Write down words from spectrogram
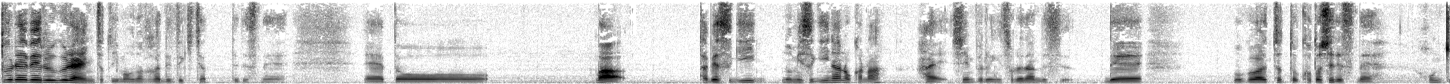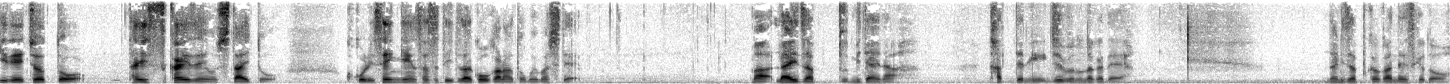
プレベルぐらいにちょっと今お腹が出てきちゃってですね。えっ、ー、とまあ食べ過ぎ飲み過ぎなのかな？はいシンプルにそれなんです。で僕はちょっと今年ですね本気でちょっと体質改善をしたいとここに宣言させていただこうかなと思いましてまあライズアップみたいな勝手に自分の中で何ザップか分かんないですけど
